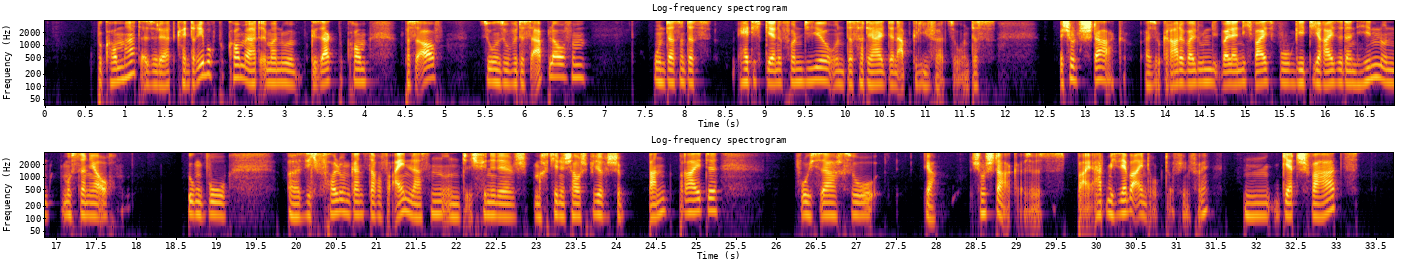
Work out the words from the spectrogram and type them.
bekommen hat. Also der hat kein Drehbuch bekommen, er hat immer nur gesagt bekommen, pass auf, so und so wird es ablaufen und das und das hätte ich gerne von dir und das hat er halt dann abgeliefert so und das ist schon stark. Also gerade weil du weil er nicht weiß, wo geht die Reise dann hin und muss dann ja auch irgendwo äh, sich voll und ganz darauf einlassen und ich finde, der macht hier eine schauspielerische Bandbreite, wo ich sage so schon stark. Also das hat mich sehr beeindruckt auf jeden Fall. Hm, Gerd Schwarz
